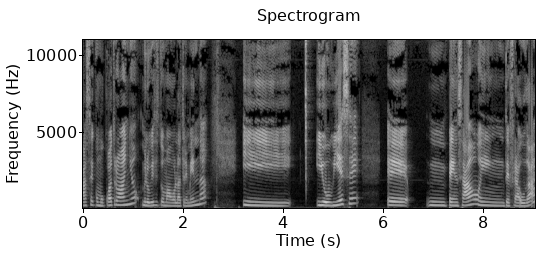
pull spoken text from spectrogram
hace como cuatro años, me lo hubiese tomado la tremenda y, y hubiese... Eh, pensado en defraudar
